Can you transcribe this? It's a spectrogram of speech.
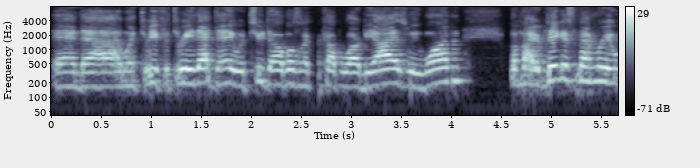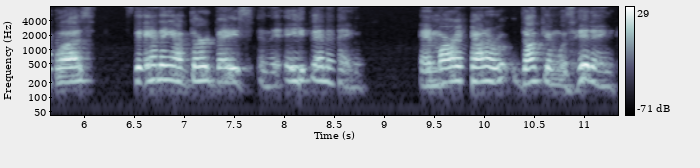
and uh, I went three for three that day with two doubles and a couple RBIs. We won, but my biggest memory was standing on third base in the eighth inning, and Mariano Duncan was hitting,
